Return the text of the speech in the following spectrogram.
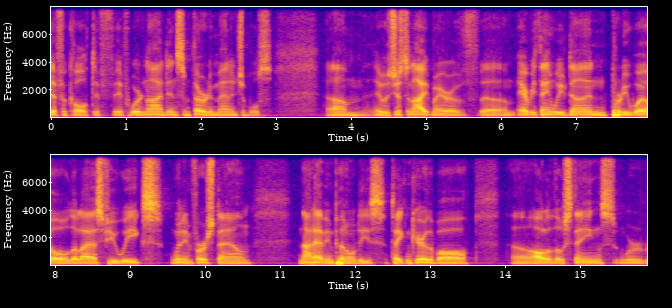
difficult if, if we're not in some third and manageables. Um, it was just a nightmare of um, everything we've done pretty well the last few weeks, winning first down, not having penalties, taking care of the ball. Uh, all of those things were,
